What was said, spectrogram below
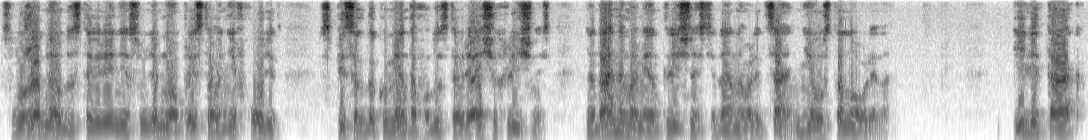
Служебное удостоверение судебного пристава не входит в список документов, удостоверяющих личность. На данный момент личности данного лица не установлено. Или так.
